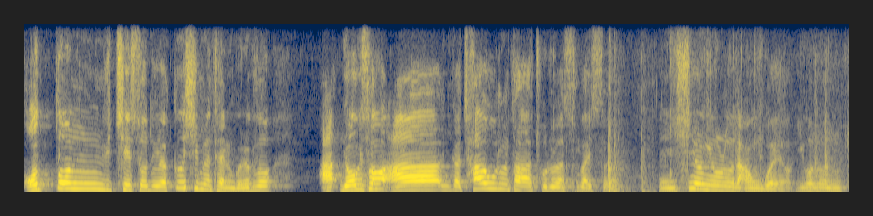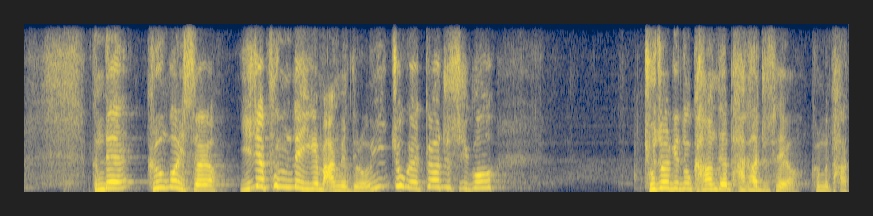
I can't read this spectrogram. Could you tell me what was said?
어떤 위치에 있어도 그냥 끄시면 되는 거예요. 그래서 아, 여기서 아 그러니까 좌우를 다 조절할 수가 있어요. 예, 신형으로 나온 거예요. 이거는 근데 그런 거 있어요. 이 제품인데 이게 마음에 들어. 이쪽에 껴주시고 조절기도 가운데 박아주세요. 그러면 다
